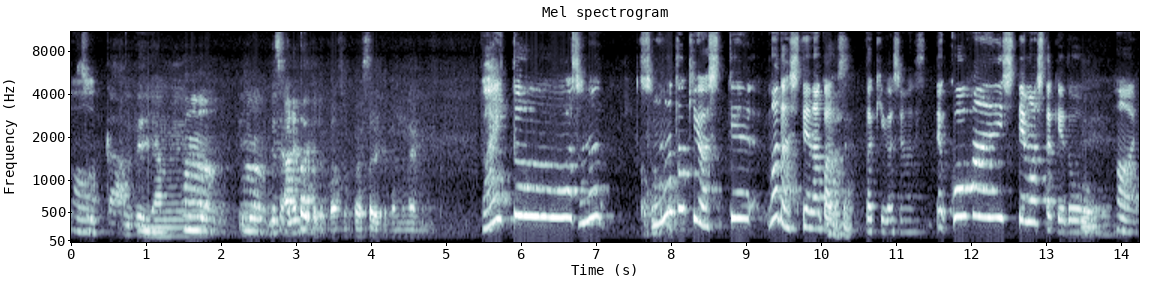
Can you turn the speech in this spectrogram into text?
ほどはあそっかー、それでやめ、うんうん別にアルバイトとかはそこからされるとかもないの？バイトはそのその時はしてまだしてなかった気がします。で後半してましたけど、えは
